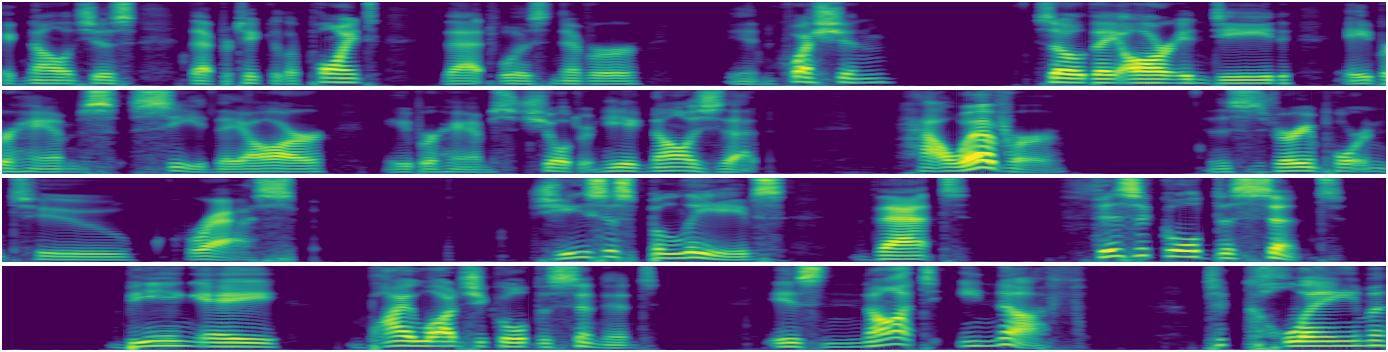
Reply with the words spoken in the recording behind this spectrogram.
acknowledges that particular point that was never in question. So, they are indeed Abraham's seed, they are Abraham's children. He acknowledges that. However, and this is very important to grasp, Jesus believes that physical descent, being a biological descendant, is not enough to claim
